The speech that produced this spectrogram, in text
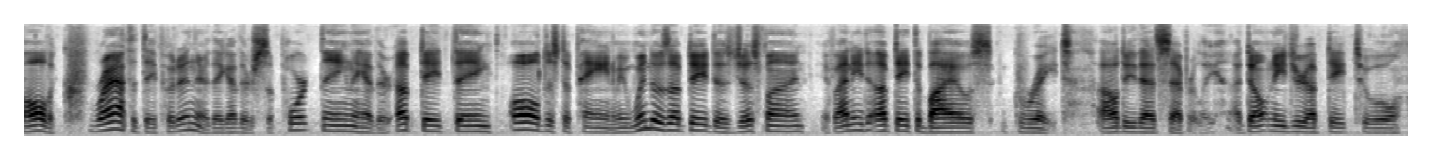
all the crap that they put in there. They have their support thing, they have their update thing, all just a pain. I mean, Windows Update does just fine. If I need to update the BIOS, great. I'll do that separately. I don't need your update tool.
